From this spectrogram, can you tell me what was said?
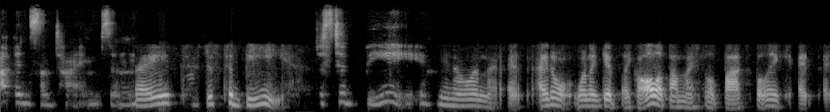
happen sometimes and right just to be just to be. you know and i, I don't want to get like all up on my soapbox but like I, I,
